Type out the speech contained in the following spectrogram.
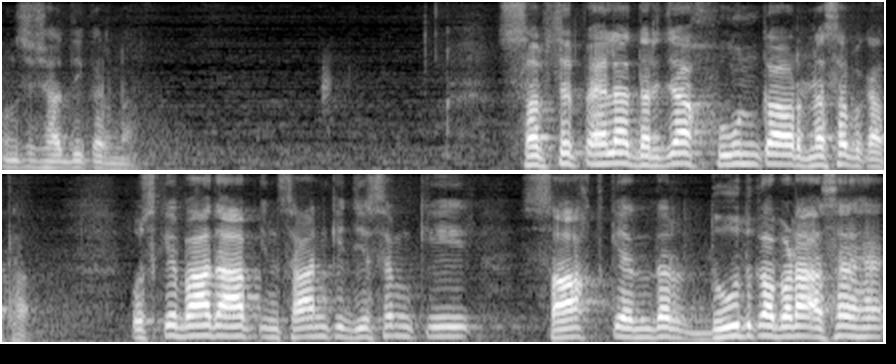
ان سے شادی کرنا۔ سب سے پہلا درجہ خون کا اور نصب کا تھا۔ اس کے بعد آپ انسان کی جسم کی ساخت کے اندر دودھ کا بڑا اثر ہے،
